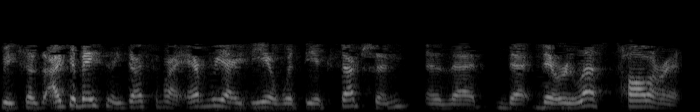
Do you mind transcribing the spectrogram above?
Because I could basically justify every idea with the exception that, that they were less tolerant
